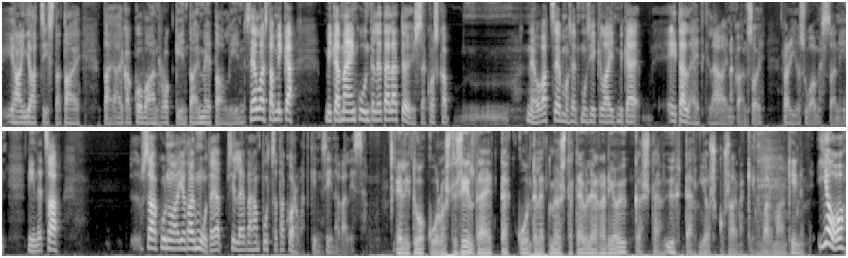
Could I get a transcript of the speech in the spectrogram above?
ihan jatsista tai, tai aika kovaan rockiin tai metalliin. Sellaista, mikä, mikä mä en kuuntele täällä töissä, koska mm, ne ovat semmoiset musiikkilajit, mikä ei tällä hetkellä ainakaan soi Radio Suomessa, niin, niin että saa, saa kuunnella jotain muuta ja silleen vähän putsata korvatkin siinä välissä. Eli tuo kuulosti siltä, että kuuntelet myös tätä Yle Radio 1, yhtä joskus ainakin, varmaankin. Joo,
